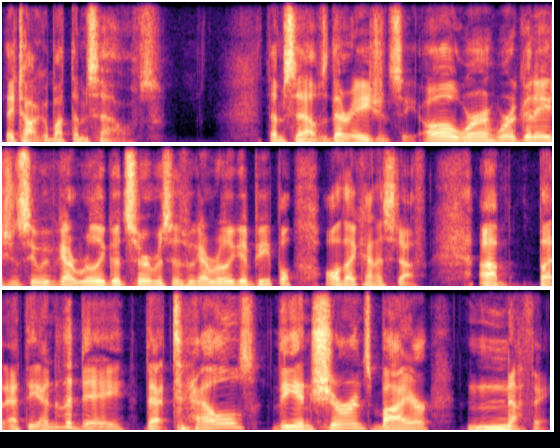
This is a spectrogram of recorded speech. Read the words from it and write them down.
They talk about themselves themselves, their agency. Oh, we're, we're a good agency. We've got really good services. We've got really good people, all that kind of stuff. Uh, but at the end of the day, that tells the insurance buyer nothing.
